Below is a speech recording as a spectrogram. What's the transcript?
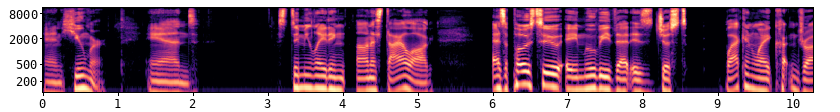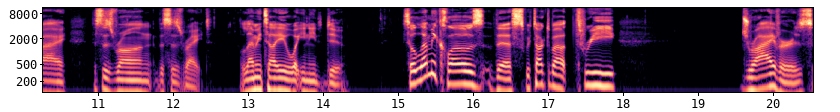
and humor and stimulating honest dialogue as opposed to a movie that is just black and white, cut and dry. This is wrong. This is right. Let me tell you what you need to do. So let me close this. We talked about three drivers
